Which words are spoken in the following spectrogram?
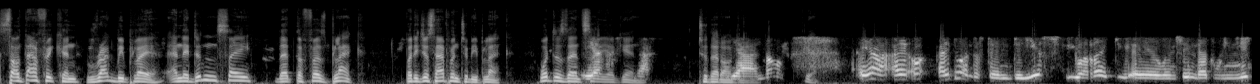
South African rugby player, and they didn't say that the first black, but he just happened to be black. What does that say Yeah, again yeah. to that argument? Yeah, no. Yeah. Yeah, I I do understand. Yes, you are right uh, when saying that we need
